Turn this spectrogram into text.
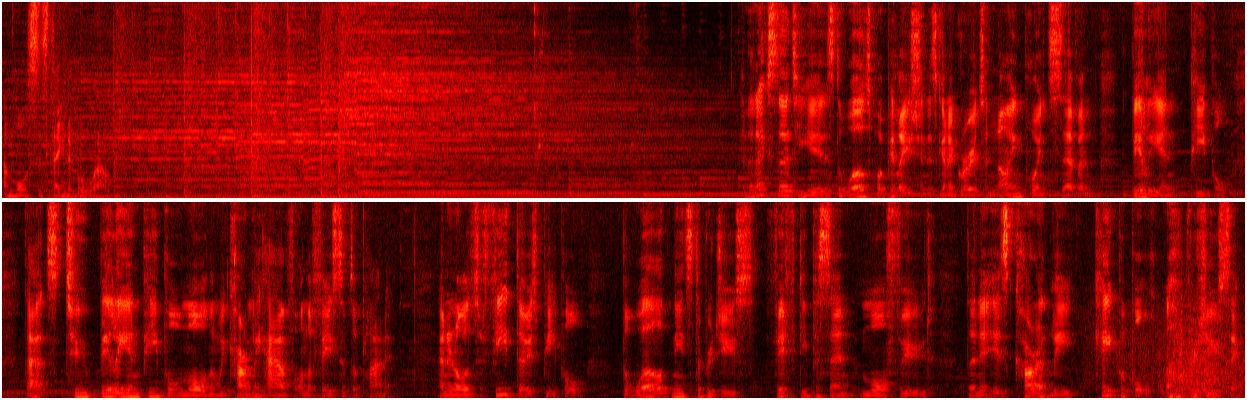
a more sustainable world. In the next 30 years, the world's population is going to grow to 9.7 billion people. That's 2 billion people more than we currently have on the face of the planet. And in order to feed those people, the world needs to produce 50% more food than it is currently capable of producing.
